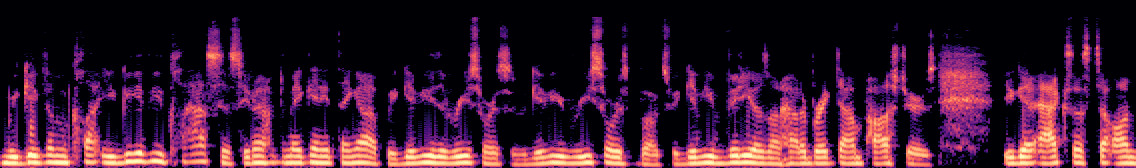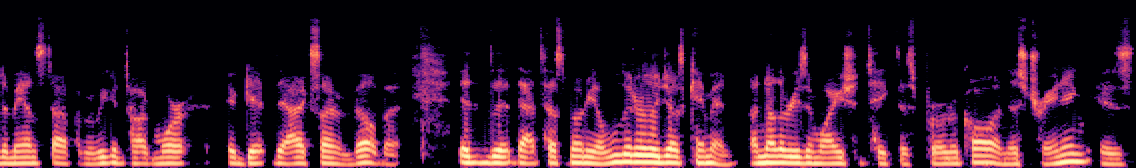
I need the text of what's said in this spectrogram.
we give them cl- you give you classes so you don't have to make anything up. We give you the resources we give you resource books we give you videos on how to break down postures. You get access to on-demand stuff. I mean we can talk more uh, get the excitement built but it, the, that testimonial literally just came in. Another reason why you should take this protocol and this training is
